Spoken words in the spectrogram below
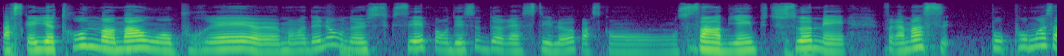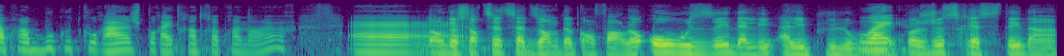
parce qu'il y a trop de moments où on pourrait, à un moment donné, on a un succès, puis on décide de rester là parce qu'on se sent bien, puis tout ça. Mais vraiment, pour moi, ça prend beaucoup de courage pour être entrepreneur. Euh, Donc, de sortir de cette zone de confort-là, oser d'aller aller plus loin, Ouais. pas juste rester dans,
